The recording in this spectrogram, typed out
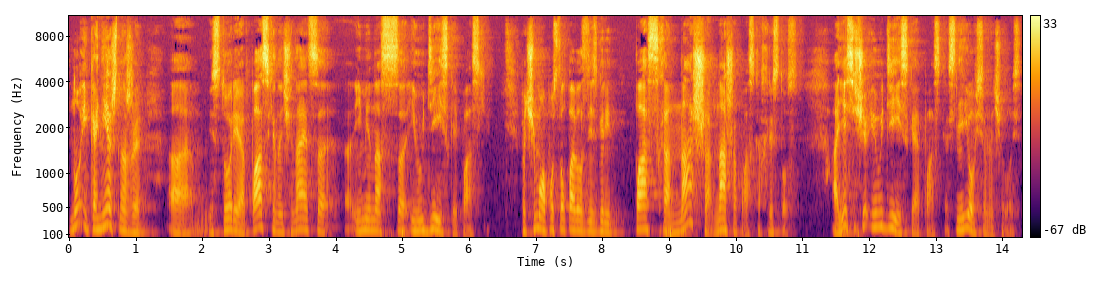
Ну и, конечно же, история Пасхи начинается э, именно с иудейской Пасхи. Почему апостол Павел здесь говорит, Пасха наша, наша Пасха, Христос, а есть еще иудейская Пасха, с нее все началось.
